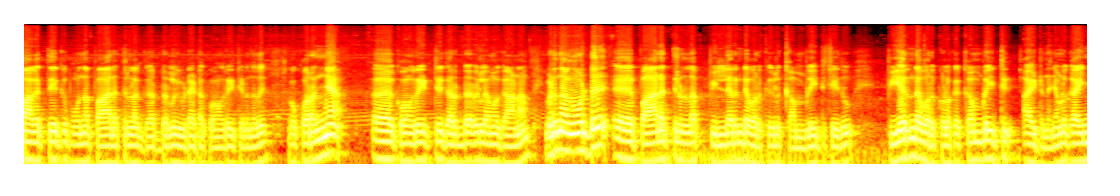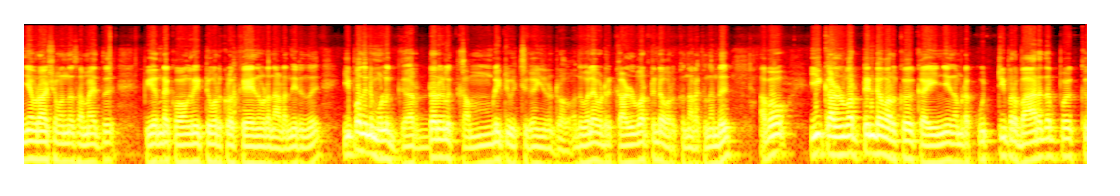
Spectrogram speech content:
ഭാഗത്തേക്ക് പോകുന്ന പാലത്തിനുള്ള ഗർഡറുകൾ ഇവിടെ ആയിട്ട് കോൺക്രീറ്റ് ഇടുന്നത്. അപ്പോൾ കുറഞ്ഞ കോൺക്രീറ്റ് ഗർഡറുകൾ നമുക്ക് കാണാം. ഇവിടുന്ന് അങ്ങോട്ട് പാലത്തിനുള്ള പില്ലറിന്റെ വർക്കുകൾ കംപ്ലീറ്റ് ചെയ്തു. പിയറിന്റെ വർക്കുകളൊക്കെ കംപ്ലീറ്റ് ആയിട്ടുണ്ട്. നമ്മൾ കഴിഞ്ഞ പ്രാവശ്യം വന്ന സമയത്ത് പിയറിന്റെ കോൺക്രീറ്റ് വർക്കുകളൊക്കെ ആയിരുന്നു ഇവിടെ നടന്നിരുന്നത്. ഇപ്പോൾ അതിന്റെ മുകളിൽ ഗർഡറുകൾ കംപ്ലീറ്റ് വെച്ച് കഴിഞ്ഞിട്ടുണ്ടോ? അതുപോലെ അവിടെ ഒരു കൾവർട്ടിന്റെ വർക്ക് നടക്കുന്നുണ്ട്. അപ്പോൾ ഈ കൾവർട്ടിന്റെ വർക്ക് കഴിഞ്ഞ് നമ്മുടെ കുറ്റി ഭാരതപ്പുഴക്ക്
